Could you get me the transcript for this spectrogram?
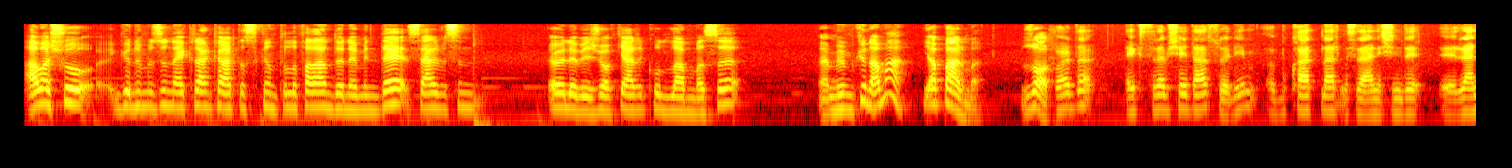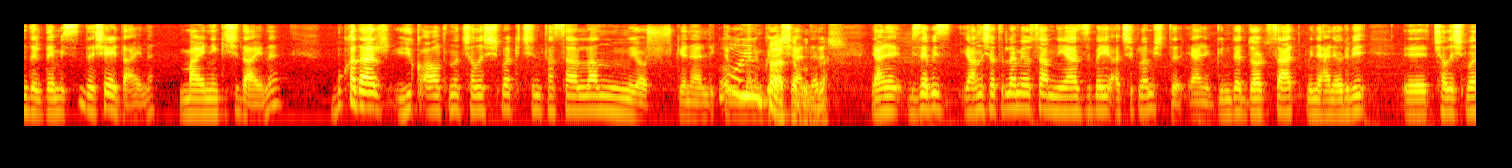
Ama şu günümüzün ekran kartı sıkıntılı falan döneminde servisin öyle bir joker kullanması e, mümkün ama yapar mı? Zor. Bu arada ekstra bir şey daha söyleyeyim. Bu kartlar mesela hani şimdi e, render demişsin de şey de aynı. Mining işi de aynı. Bu kadar yük altında çalışmak için tasarlanmıyor genellikle Oyun bunların bileşenleri. bunlar. Yani bize biz yanlış hatırlamıyorsam Niyazi Bey açıklamıştı. Yani günde 4 saat mi hani öyle bir e, çalışma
